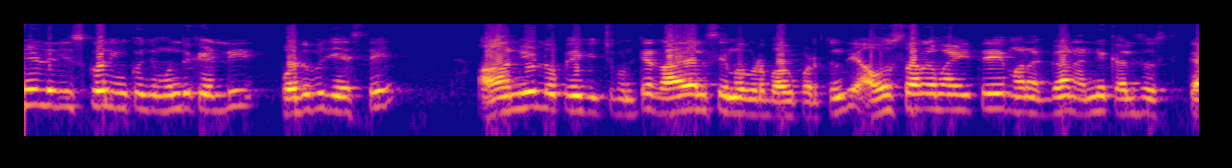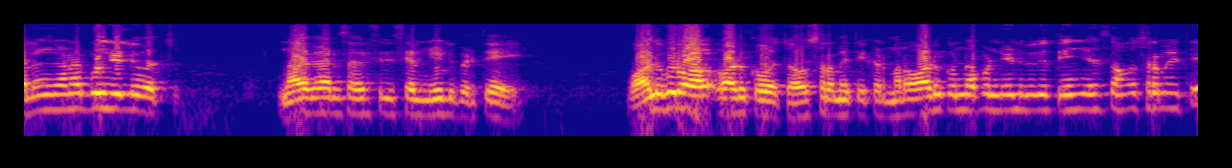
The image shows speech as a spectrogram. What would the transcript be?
నీళ్ళు తీసుకొని ఇంకొంచెం ముందుకెళ్ళి పొదుపు చేస్తే ఆ నీళ్ళు ఉపయోగించుకుంటే రాయలసీమ కూడా బాగుపడుతుంది. అవసరమైతే మనకు కానీ అన్ని కలిసి వస్తే తెలంగాణకు కూడా నీళ్ళు ఇవ్వచ్చు. నాగార్జున సాగర్ శ్రీశైలం నీళ్ళు పెడితే వాళ్ళు కూడా వాడుకోవచ్చు. అవసరమైతే ఇక్కడ మనం వాడుకున్నప్పుడు నీళ్ళు మిగిలితే ఏం చేస్తాం? అవసరమైతే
